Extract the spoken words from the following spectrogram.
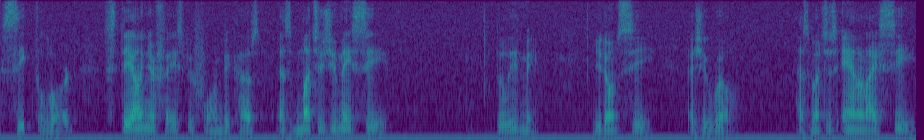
seek the Lord. Stay on your face before Him because as much as you may see, believe me, you don't see as you will. As much as Anna and I see,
